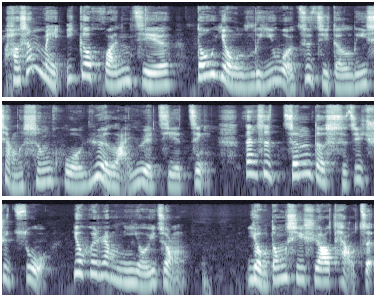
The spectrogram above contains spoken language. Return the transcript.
好像每一个环节都有离我自己的理想生活越来越接近，但是真的实际去做，又会让你有一种有东西需要调整，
